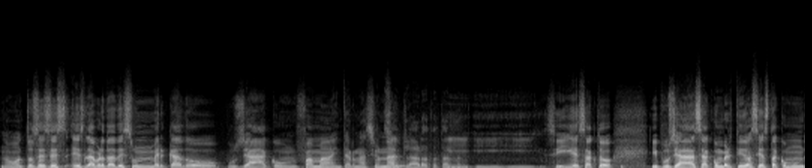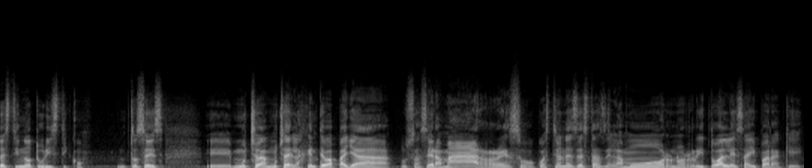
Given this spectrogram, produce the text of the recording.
¿no? Entonces es, es la verdad, es un mercado, pues ya con fama internacional. Sí, claro, totalmente. Y, y- y- sí, exacto. Y pues ya se ha convertido así hasta como un destino turístico. Entonces, eh, mucha, mucha de la gente va para allá pues, a hacer amarres o cuestiones de estas del amor, ¿no? Rituales ahí para que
